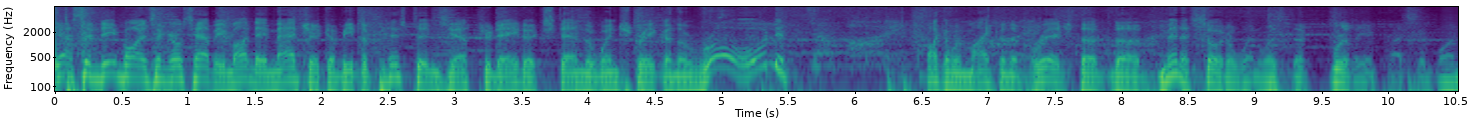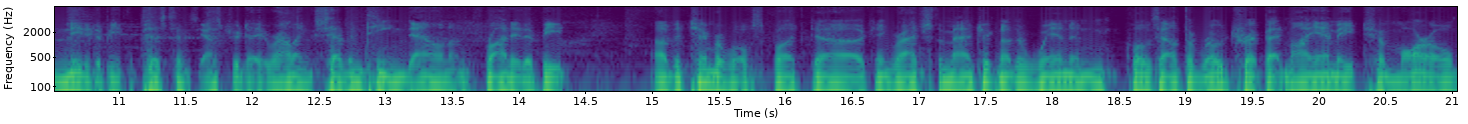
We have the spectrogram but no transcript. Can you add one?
Yes, indeed, boys and girls. Happy Monday. Magic beat the Pistons yesterday to extend the win streak on the road. Talking with Mike on the bridge, the, the Minnesota win was the really impressive one. Needed to beat the Pistons yesterday, rallying 17 down on Friday to beat uh, the Timberwolves. But uh, congrats to the Magic. Another win and close out the road trip at Miami tomorrow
